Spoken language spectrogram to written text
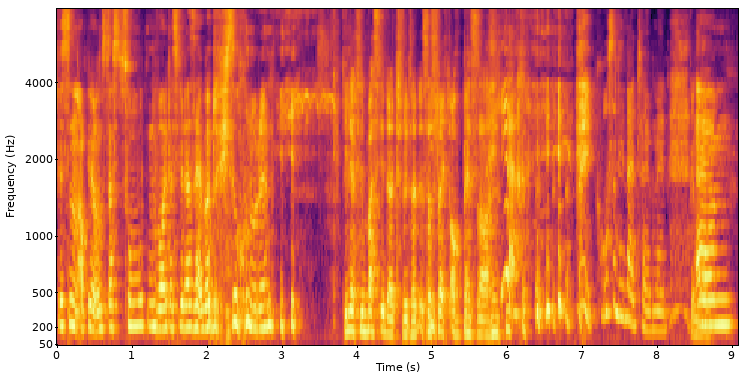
wissen, ob ihr uns das zumuten wollt, dass wir da selber durchsuchen oder nicht. Je nachdem, was ihr da twittert, ist das vielleicht auch besser. Ja. Gruß in die Night Timeline. Genau. Ähm,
